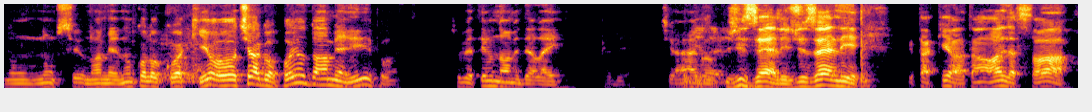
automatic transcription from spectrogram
não, não sei o nome, não colocou aqui. Ô, Tiago, põe o nome aí, pô. Deixa eu ver, tem o nome dela aí. Cadê? Tiago. Gisele. Gisele, que tá aqui, ó. Tá, olha só.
